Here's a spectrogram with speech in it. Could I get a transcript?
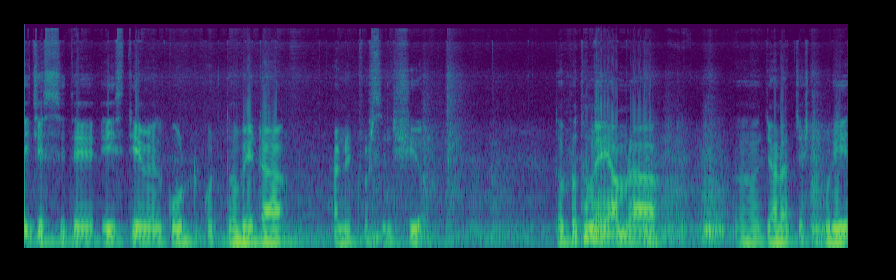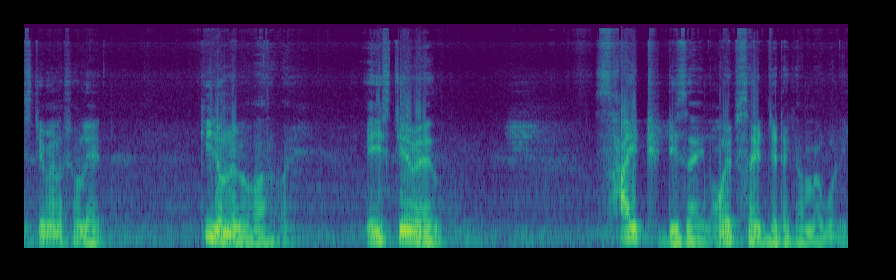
এইচএসসিতে এইচটিএমএল কোড করতে হবে, এটা হান্ড্রেড পার্সেন্ট শিওর তো প্রথমে আমরা জানার চেষ্টা করি এইচটিএমএল আসলে কী জন্য ব্যবহার হয়? এইচটিএমএল সাইট ডিজাইন ওয়েবসাইট যেটাকে আমরা বলি।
